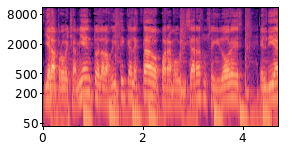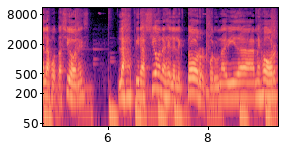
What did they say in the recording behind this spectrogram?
y el aprovechamiento de la logística del Estado para movilizar a sus seguidores el día de las votaciones, las aspiraciones del elector por una vida mejor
